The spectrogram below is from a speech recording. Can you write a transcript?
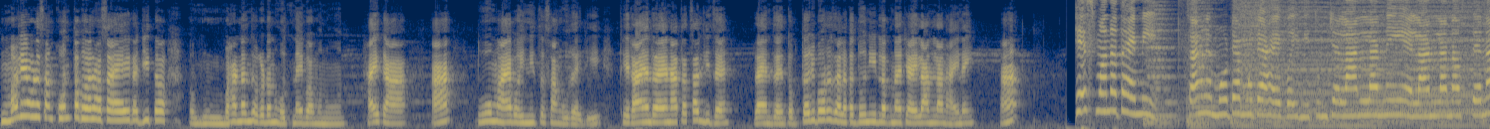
मला एवढं सांग कोणतं घर असं आहे का जिथं भांडण झगडण होत नाही बा म्हणून? आहे का? हा? तू माझ्या बहिणीचं सांगू राहिली. ते रायन रायन आता चाललीच आहे रायन रायन तरी बरं झालं का दोन्ही लग्नाच्या आई लहान लहान आहे नाही? हा? हेच म्हणत आहे मी. चांगल्या मोठ्या मोठ्या आहे बहिणी. तुमच्या लहान लहान नाही आहे. लहान लहान असते ना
